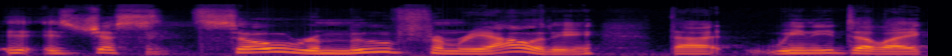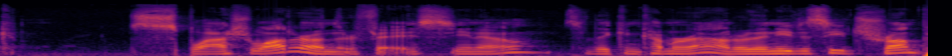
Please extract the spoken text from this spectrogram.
is just so removed from reality that we need to like splash water on their face, you know, so they can come around, or they need to see Trump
